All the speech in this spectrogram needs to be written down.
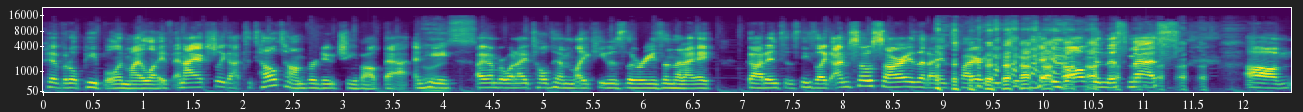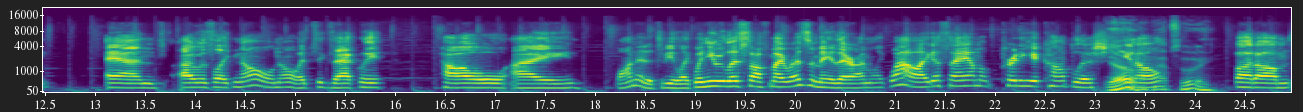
pivotal people in my life. And i actually got to tell tom verducci about that. And Nice. he i remember when i told him like he was the reason that i got into this. And he's like i'm so sorry that i inspired you to get involved in this mess. Um and i was like no no it's exactly how i wanted it to be. Like when you list off my resume there i'm like wow i guess i am a pretty accomplished Yeah, you know? absolutely. but um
